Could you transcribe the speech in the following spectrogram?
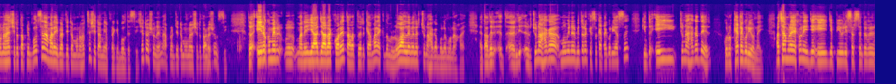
মনে হয় সেটা তো আপনি বলছেন আমার এবার যেটা মনে হচ্ছে সেটা আমি আপনাকে বলতেছি। সেটা শুনেন আপনার যেটা মনে হয় সেটা তো আমরা শুনছি। তো এই রকমের মানে ইয়া যারা করে তারা তাদেরকে আমার একদম লোয়ার লেভেলের চুনাহাগা বলে মনে হয়। তাদের চুনাহাগা মুমিনের ভিতরে কিছু ক্যাটাগরি আছে কিন্তু এই চুনাহাগাদের কোনো ক্যাটাগরিও নাই। আচ্ছা আমরা এখন এই যে এই যে পিউ রিসার্চ সেন্টারের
